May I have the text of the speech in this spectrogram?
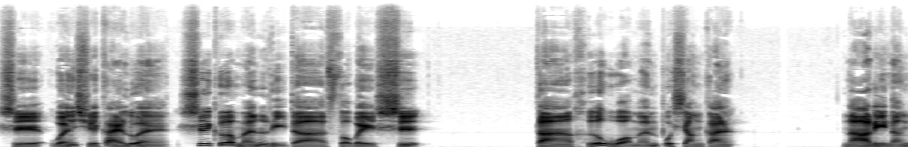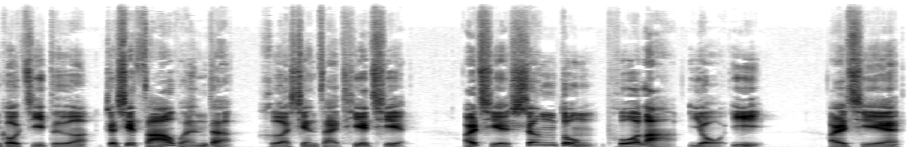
是《文学概论》诗歌门里的所谓诗。但和我们不相干，哪里能够及得这些杂文的和现在贴切，而且生动泼辣有意，而且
